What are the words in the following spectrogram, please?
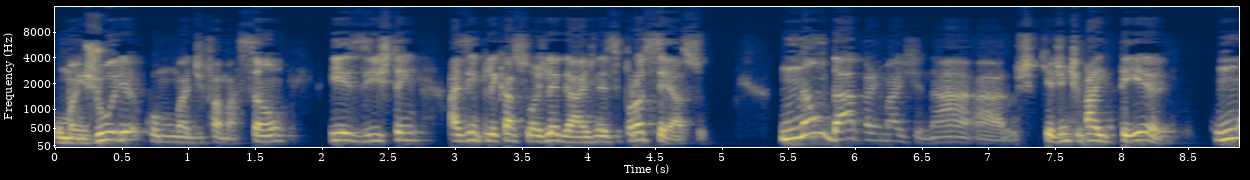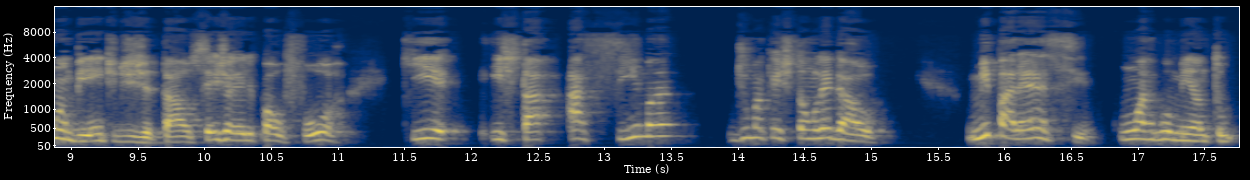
uma injúria, como uma difamação, e existem as implicações legais nesse processo. Não dá para imaginar, Aros, que a gente vai ter um ambiente digital, seja ele qual for, que está acima de uma questão legal. Me parece um argumento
